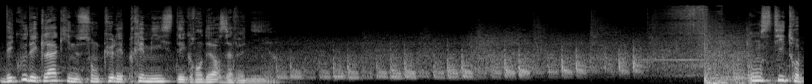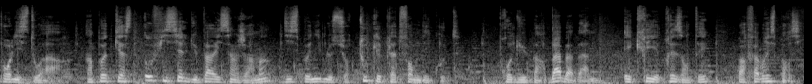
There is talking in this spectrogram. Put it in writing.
Des coups d'éclat qui ne sont que les prémices des grandeurs à venir. 11 titres pour l'histoire, un podcast officiel du Paris Saint-Germain disponible sur toutes les plateformes d'écoute. Produit par Bababam, écrit et présenté par Fabrice Porzic.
